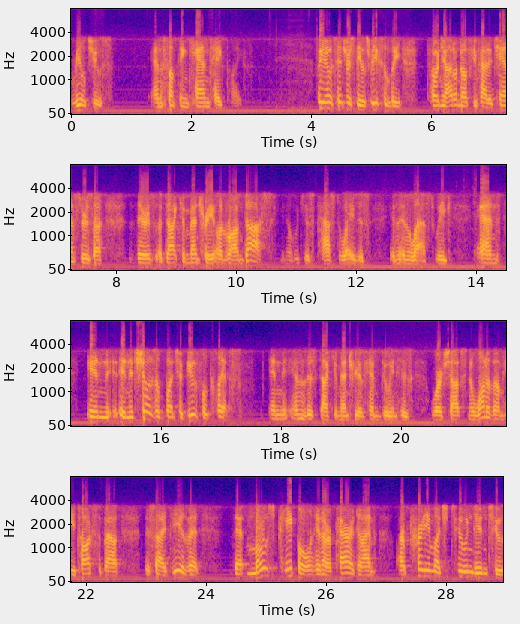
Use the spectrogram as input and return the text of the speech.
real juice, and something can take place. So, you know, it's interesting. It was recently, Tonio, I don't know if you've had a chance, there's a, there's a documentary on Ram Dass, you know, who just passed away this in, in the last week. And in and it shows a bunch of beautiful clips in in this documentary of him doing his workshops. Now, one of them he talks about this idea that that most people in our paradigm are pretty much tuned into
